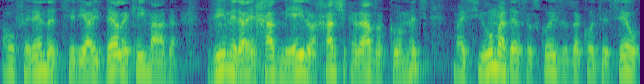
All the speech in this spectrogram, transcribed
a oferenda de cereais dela é queimada. Vimera Echad Mieilo Achar Shekarava Kometz, mas se uma dessas coisas aconteceu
